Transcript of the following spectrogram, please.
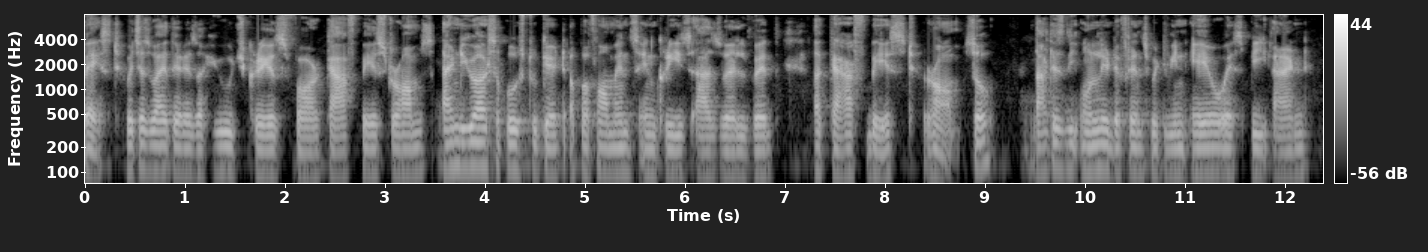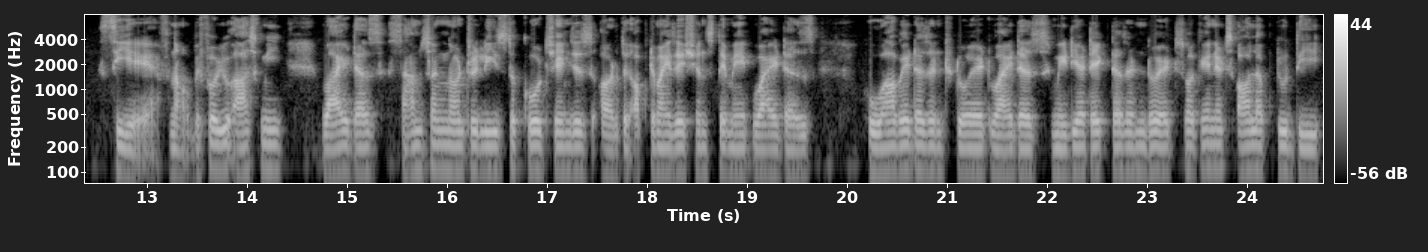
best which is why there is a huge craze for CAF based ROMs. And you are supposed to get a performance increase as well with a CAF based ROM. So that is the only difference between AOSP and CAF. Now before you ask me why does Samsung not release the code changes or the optimizations they make? Why does Huawei doesn't do it, why does MediaTek doesn't do it. So again, it's all up to the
